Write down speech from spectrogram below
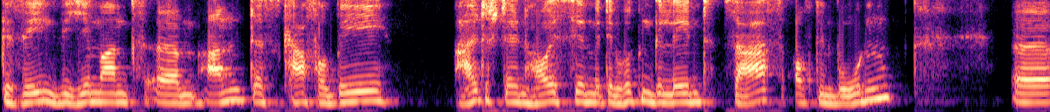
gesehen, wie jemand ähm, an das KVB Haltestellenhäuschen mit dem Rücken gelehnt saß auf dem Boden äh,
